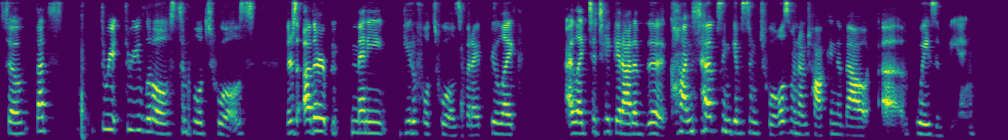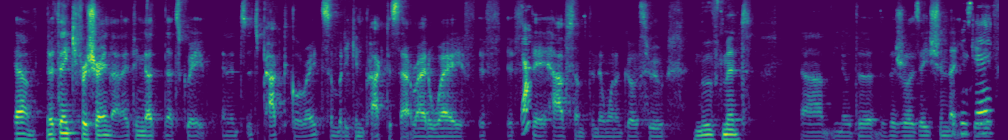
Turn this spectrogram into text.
So that's three three little simple tools. There's other many beautiful tools but i feel like I like to take it out of the concepts and give some tools when I'm talking about uh, ways of being. Yeah, no, thank you for sharing that. I think that that's great, and it's it's practical, right? Somebody can practice that right away if if if yeah. they have something they want to go through. Movement, um, you know, the the visualization that Music. you gave,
